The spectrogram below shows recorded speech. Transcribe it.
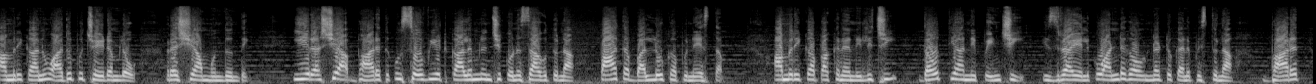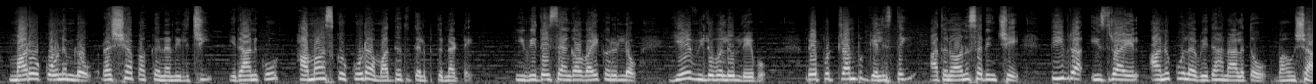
అమెరికాను అదుపు చేయడంలో రష్యా ముందుంది. ఈ రష్యా భారత్కు సోవియట్ కాలం నుంచి కొనసాగుతున్న పాత బల్లూకపు నేస్తం. అమెరికా పక్కన నిలిచి దౌత్యాన్ని పెంచి ఇజ్రాయెల్కు అండగా ఉన్నట్టు కనిపిస్తున్న భారత్ మరో కోణంలో రష్యా పక్కన నిలిచి ఇరాన్కు హమాస్కు కూడా మద్దతు తెలుపుతున్నట్టే. ఈ విదేశాంగ వైఖరుల్లో ఏ విలువలు లేవు. రేపు ట్రంప్ గెలిస్తే అతను అనుసరించే తీవ్ర ఇజ్రాయెల్ అనుకూల విధానాలతో బహుశా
